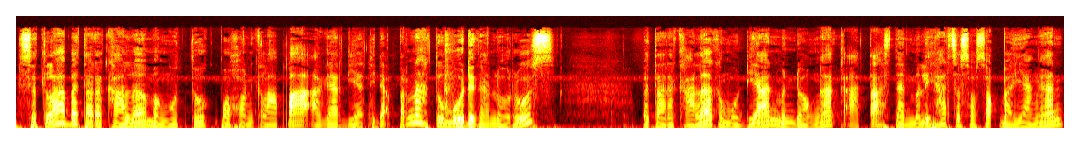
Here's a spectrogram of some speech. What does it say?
Setelah Batara Kala mengutuk pohon kelapa agar dia tidak pernah tumbuh dengan lurus, Betara Kala kemudian mendongak ke atas dan melihat sesosok bayangan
